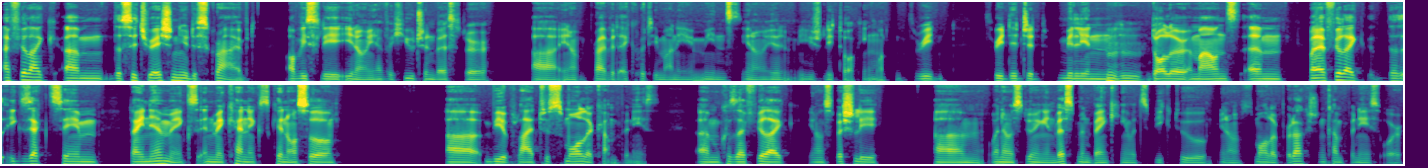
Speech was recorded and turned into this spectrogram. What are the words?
I feel like um, the situation you described. Obviously, you know you have a huge investor uh, you know, private equity money means, you know, you're usually talking what three three digit 1000000 mm-hmm. dollar amounts. Um, but I feel like the exact same dynamics and mechanics can also uh, be applied to smaller companies. Because um, I feel like, you know, especially um, when I was doing investment banking, I would speak to, you know, smaller production companies or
